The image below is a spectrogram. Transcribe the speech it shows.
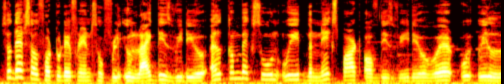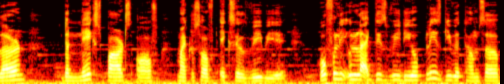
So that's all for today friends hopefully you like this video I'll come back soon with the next part of this video where we will learn the next parts of Microsoft Excel VBA Hopefully you like this video, please give a thumbs up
